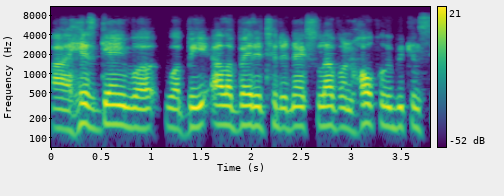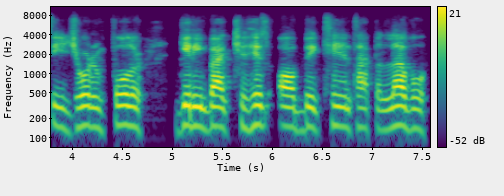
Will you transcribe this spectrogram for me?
uh, his game will, will be elevated to the next level. And hopefully, we can see Jordan Fuller getting back to his all Big Ten type of level.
